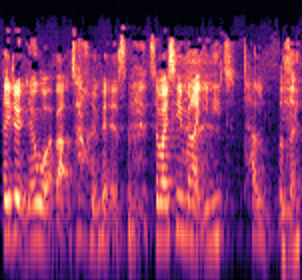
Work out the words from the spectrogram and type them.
they don't know what About Time is. So my team were like, you need to tell them that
